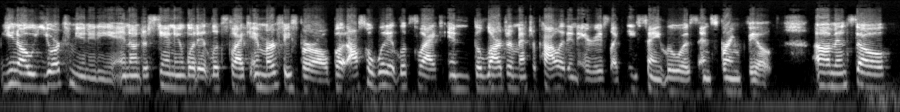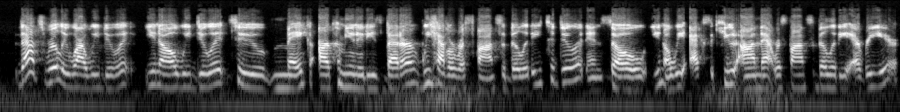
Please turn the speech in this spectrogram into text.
you know your community and understanding what it looks like in Murphysboro, but also what it looks like in the larger metropolitan areas like East St. Louis and Springfield. Um, and so that's really why we do it. You know, we do it to make our communities better. We have a responsibility to do it. And so, you know, we execute on that responsibility every year.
